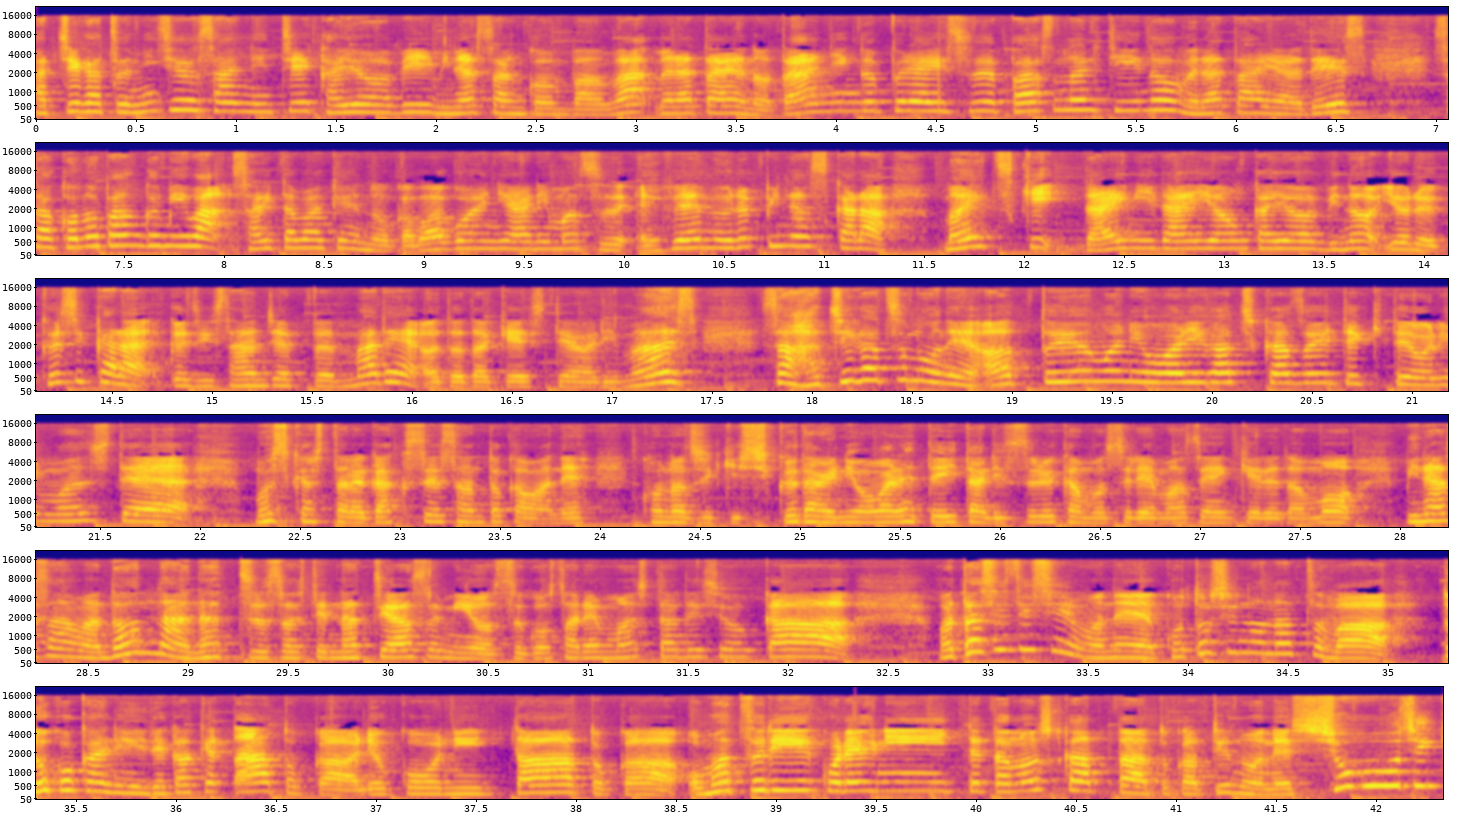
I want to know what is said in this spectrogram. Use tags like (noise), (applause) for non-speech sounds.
8月23日火曜日皆さんこんばんは。村田屋のターニングプレイスパーソナリティの村田屋です。さあこの番組は埼玉県の川越にあります FM ルピナスから毎月第2第4火曜日の夜9時から9時30分までお届けしております。さあ8月もねあっという間に終わりが近づいてきておりましてもしかしたら学生さんとかはねこの時期宿題に追われていたりするかもしれませんけれども皆さんはどんな夏そして夏夏休みを過ごされましたでしょうか？私自身はね今年の夏はどこかに出かけたとか旅行に行ったとかお祭りこれに行って楽しかったとかっていうのはね正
